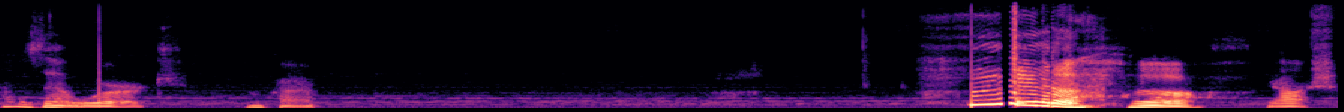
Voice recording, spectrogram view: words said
How does that work? Okay. oh, gosh.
